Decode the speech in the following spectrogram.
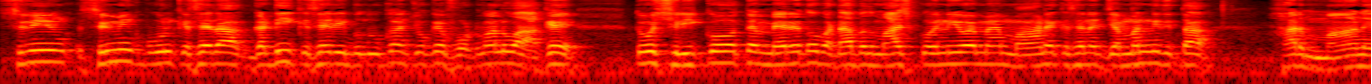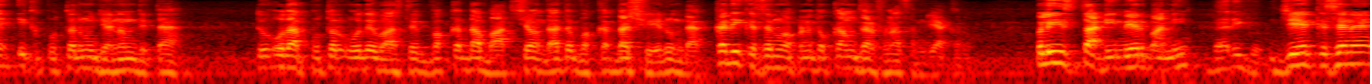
ਸਵਿਮਿੰਗ ਸਵਿਮਿੰਗ ਪੂਲ ਕਿਸੇ ਦਾ ਗੱਡੀ ਕਿਸੇ ਦੀ ਬੰਦੂਕਾਂ ਚੁੱਕ ਕੇ ਫੋਟੋਆਂ ਲਵਾ ਕੇ ਤੇ ਉਹ ਸ਼ਰੀਕੋ ਤੇ ਮੇਰੇ ਤੋਂ ਵੱਡਾ ਬਦਮਾਸ਼ ਕੋਈ ਨਹੀਂ ਹੋਏ ਮੈਂ ਮਾਂ ਨੇ ਕਿਸੇ ਨੇ ਜੰਮਣ ਨਹੀਂ ਦਿੱਤਾ। ਹਰ ਮਾਂ ਨੇ ਇੱਕ ਪੁੱਤਰ ਨੂੰ ਜਨਮ ਦਿੱਤਾ ਤੇ ਉਹਦਾ ਪੁੱਤਰ ਉਹਦੇ ਵਾਸਤੇ ਵਕਤ ਦਾ ਬਾਦਸ਼ਾਹ ਹੁੰਦਾ ਤੇ ਵਕਤ ਦਾ ਸ਼ੇਰ ਹੁੰਦਾ ਕਦੀ ਕਿਸੇ ਨੂੰ ਆਪਣੇ ਤੋਂ ਕਮ ਜ਼ਰਫ ਨਾ ਸਮਝਿਆ ਕਰੋ। ਪਲੀਜ਼ ਤੁਹਾਡੀ ਮਿਹਰਬਾਨੀ। ਵੈਰੀ ਗੁੱਡ ਜੇ ਕਿਸੇ ਨੇ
